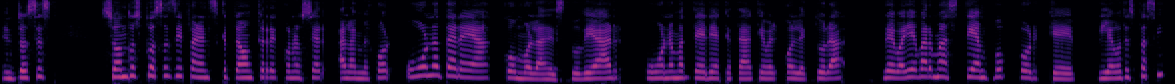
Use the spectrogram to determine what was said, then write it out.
Entonces, son dos cosas diferentes que tengo que reconocer. A lo mejor una tarea como la de estudiar una materia que tenga que ver con lectura me va a llevar más tiempo porque leo despacito.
